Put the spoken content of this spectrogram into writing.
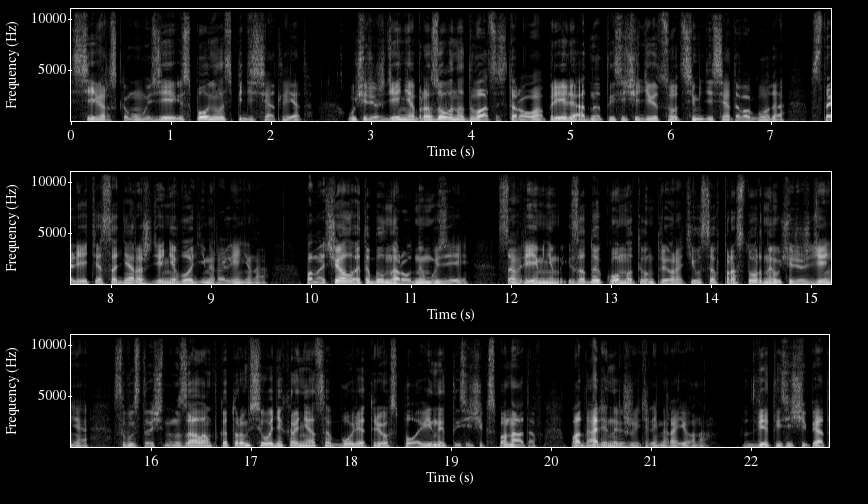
Северскому музею исполнилось 50 лет. Учреждение образовано 22 апреля 1970 года, в столетие со дня рождения Владимира Ленина. Поначалу это был народный музей. Со временем из одной комнаты он превратился в просторное учреждение с выставочным залом, в котором сегодня хранятся более трех с половиной тысяч экспонатов, подаренных жителями района. В 2005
